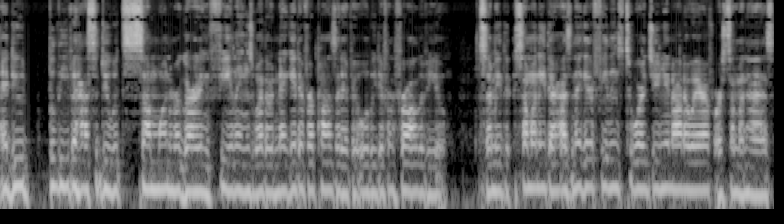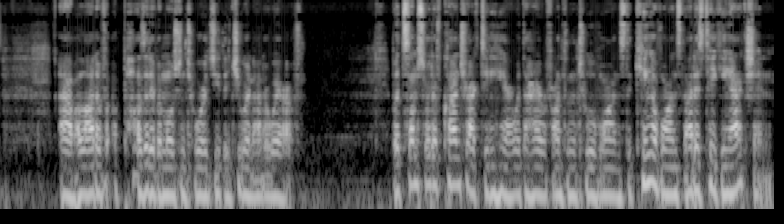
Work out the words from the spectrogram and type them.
I do believe it has to do with someone regarding feelings, whether negative or positive. It will be different for all of you. Some either, someone either has negative feelings towards you and you're not aware of, or someone has um, a lot of positive emotion towards you that you are not aware of. But some sort of contracting here with the Hierophant and the Two of Wands. The King of Wands, that is taking action.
